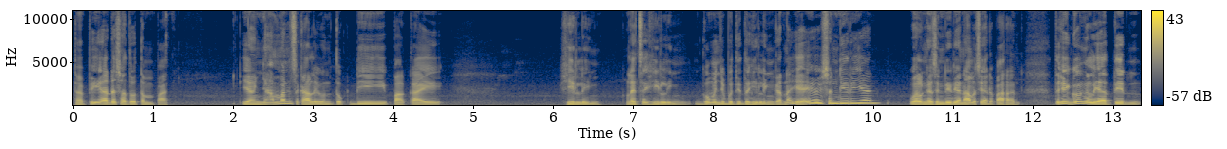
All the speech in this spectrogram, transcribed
tapi ada satu tempat yang nyaman sekali untuk dipakai healing. Let's say healing. Gue menyebut itu healing karena ya, ya sendirian. Well nggak sendirian amat sih ada paran tapi gue ngeliatin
